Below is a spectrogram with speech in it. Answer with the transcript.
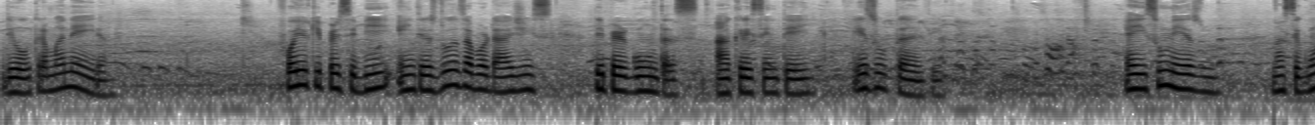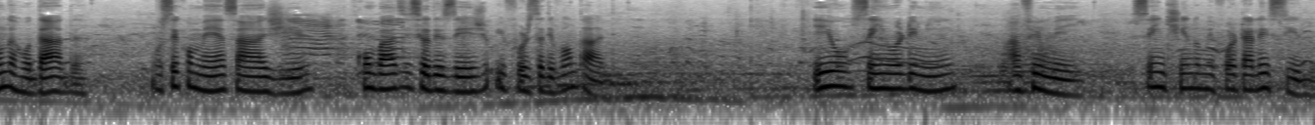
de outra maneira. Foi o que percebi entre as duas abordagens de perguntas, acrescentei, exultante. É isso mesmo. Na segunda rodada, você começa a agir com base em seu desejo e força de vontade. Eu, Senhor de mim, afirmei, sentindo-me fortalecido.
